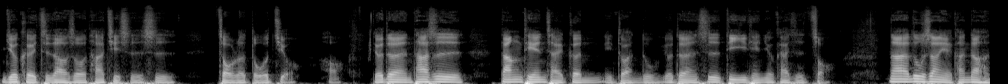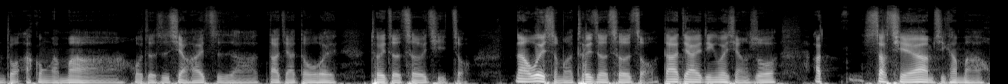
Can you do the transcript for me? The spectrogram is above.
你就可以知道说他其实是走了多久。好，有的人他是当天才跟一段路，有的人是第一天就开始走。那路上也看到很多阿公阿嬷啊，或者是小孩子啊，大家都会推着车一起走。那为什么推着车走？大家一定会想说啊，刹车啊，不是看麻烦。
